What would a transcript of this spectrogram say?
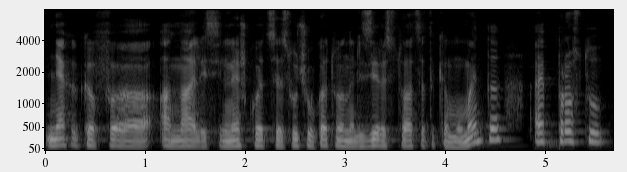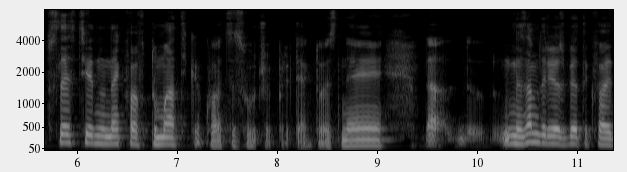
някакъв а, анализ или нещо, което се е случило, което анализира ситуацията към момента, а е просто вследствие на някаква автоматика, която се случва при тях. Тоест не е... Не знам дали разбирате каква е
